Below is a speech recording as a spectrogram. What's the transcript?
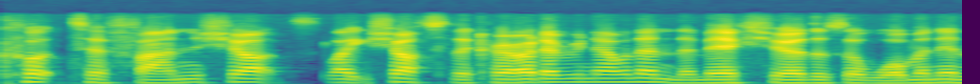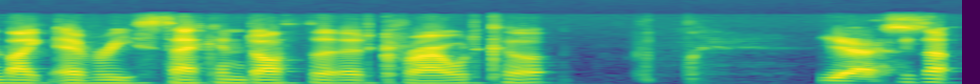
cut to fan shots, like shots of the crowd every now and then. They make sure there's a woman in like every second or third crowd cut. Yes. That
